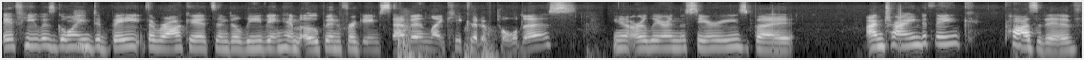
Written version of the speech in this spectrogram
if he was going to bait the Rockets into leaving him open for game 7 like he could have told us, you know, earlier in the series, but I'm trying to think positive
